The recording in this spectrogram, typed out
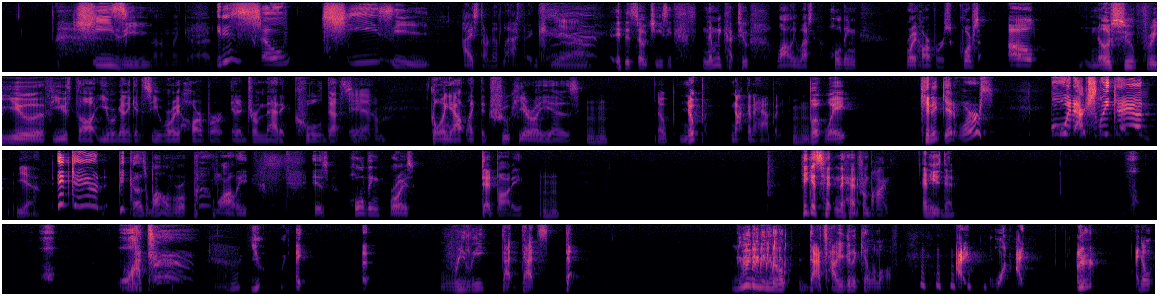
cheesy. Oh my god. It is so cheesy. I started laughing. Yeah. it is so cheesy. And then we cut to Wally West holding Roy Harper's corpse. Oh, no soup for you if you thought you were going to get to see Roy Harper in a dramatic, cool death scene. Yeah. Going out like the true hero he is. Mm-hmm. Nope. Nope, not going to happen. Mhm. But wait, can it get worse? Oh, it actually can. Yeah. It can because while Ro- Wally is holding Roy's dead body, Mhm. he gets hit in the head from behind, and he's dead. What? You I, uh, really? That that's that. That's how you're gonna kill him off. I what I I don't.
